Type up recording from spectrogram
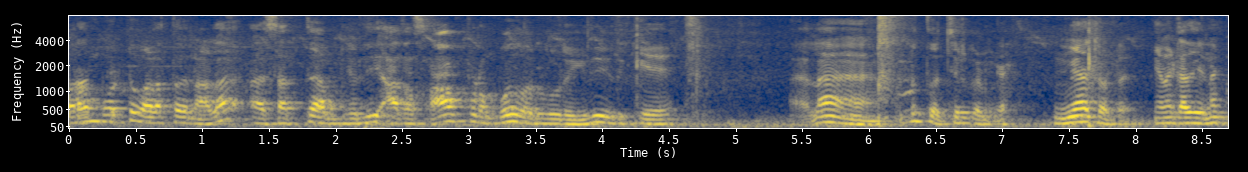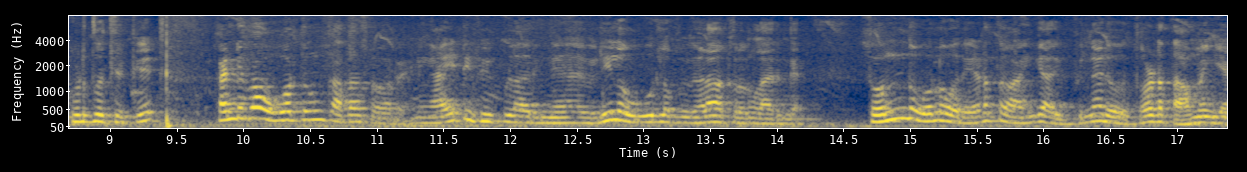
உரம் போட்டு வளர்த்ததுனால அது சத்து அப்படின்னு சொல்லி அதை சாப்பிடும்போது ஒரு ஒரு இது இருக்கு. அதெல்லாம் கொடுத்து வச்சுருக்கணுங்க. உண்மையாக சொல்கிறேன் எனக்கு அது எனக்கு கொடுத்து வச்சிருக்கு. கண்டிப்பாக ஒவ்வொருத்தவங்களுக்கும் அதான் சொல்கிறேன் நீங்கள் ஐடி பீப்புளாக இருங்க வெளியில் ஊரில் போய் வேலை பார்க்குறவங்களா இருங்க. சொந்த ஊரில் ஒரு இடத்த வாங்கி அதுக்கு பின்னாடி ஒரு தோட்டத்தை அமைங்க.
